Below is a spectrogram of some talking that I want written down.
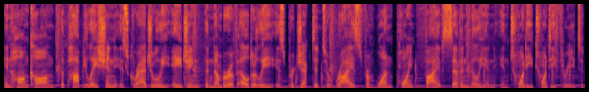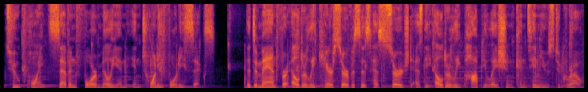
In Hong Kong, the population is gradually aging. The number of elderly is projected to rise from 1.57 million in 2023 to 2.74 million in 2046. The demand for elderly care services has surged as the elderly population continues to grow.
